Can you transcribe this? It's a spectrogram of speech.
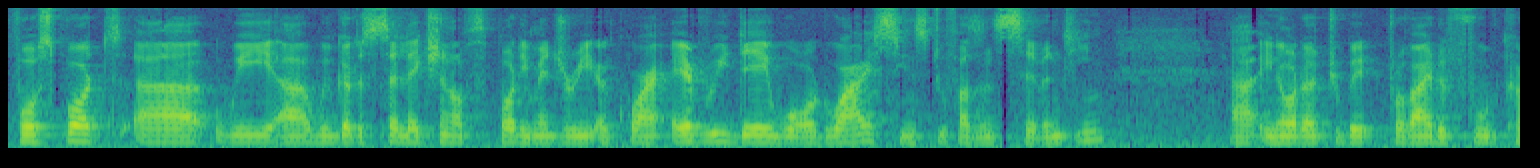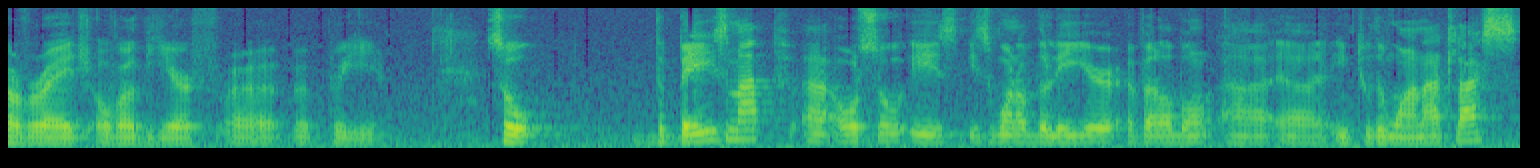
For Spot, uh, we, uh, we've got a selection of Spot imagery acquired every day worldwide since 2017 uh, in order to be, provide a full coverage over the year uh, per year. So the base map uh, also is, is one of the layer available uh, uh, into the One Atlas,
